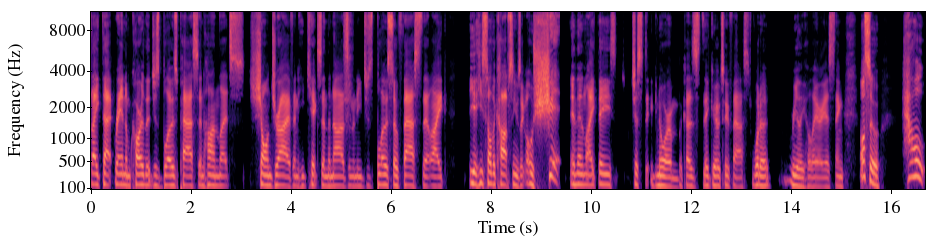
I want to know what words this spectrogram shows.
like that random car that just blows past, and Han lets Sean drive, and he kicks in the NOS, and then he just blows so fast that like yeah, he saw the cops and he was like, "Oh shit!" And then like they just ignore him because they go too fast. What a really hilarious thing. Also, how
